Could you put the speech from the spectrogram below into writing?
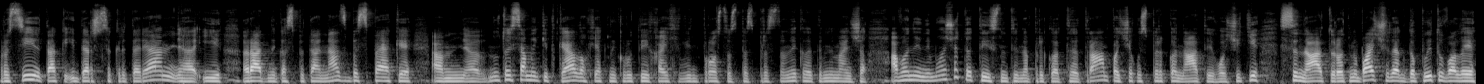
Росію, так і держсекретаря, е, і радника з питань нацбезпеки. Е, Ну той самий Кіт Келлог, як не крутий, хай він просто спецпредставник, але тим не менше. А вони не можуть дотиснути, наприклад, Трампа чи якось переконати його, чи ті сенатори. От ми бачили, як допитували,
